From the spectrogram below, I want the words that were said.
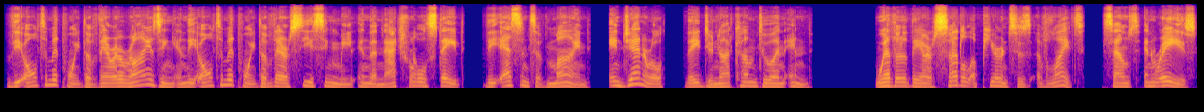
The ultimate point of their arising and the ultimate point of their ceasing meet in the natural state, the essence of mind, in general, they do not come to an end. Whether they are subtle appearances of lights, sounds and rays,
